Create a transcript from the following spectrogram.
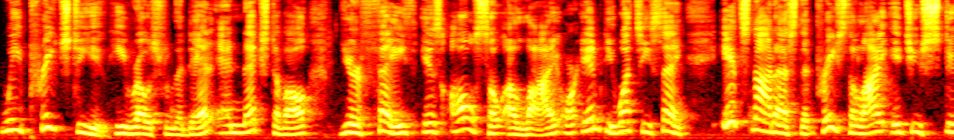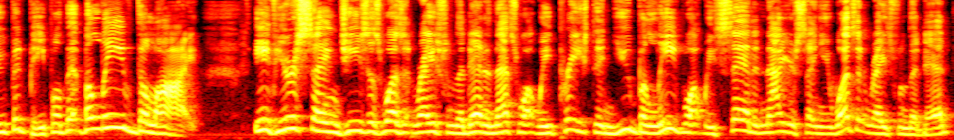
We preach to you he rose from the dead. And next of all, your faith is also a lie or empty. What's he saying? It's not us that preach the lie. It's you stupid people that believe the lie. If you're saying Jesus wasn't raised from the dead and that's what we preached and you believe what we said and now you're saying he wasn't raised from the dead,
